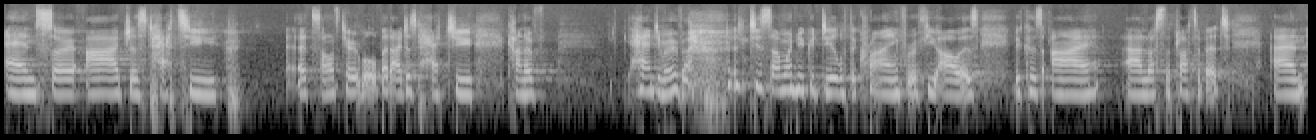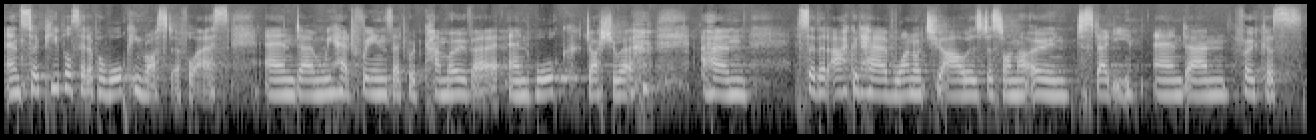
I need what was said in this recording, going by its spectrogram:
and so I just had to. It sounds terrible, but I just had to kind of hand him over to someone who could deal with the crying for a few hours because I uh, lost the plot a bit. Um, and so people set up a walking roster for us. And um, we had friends that would come over and walk Joshua um, so that I could have one or two hours just on my own to study and um, focus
